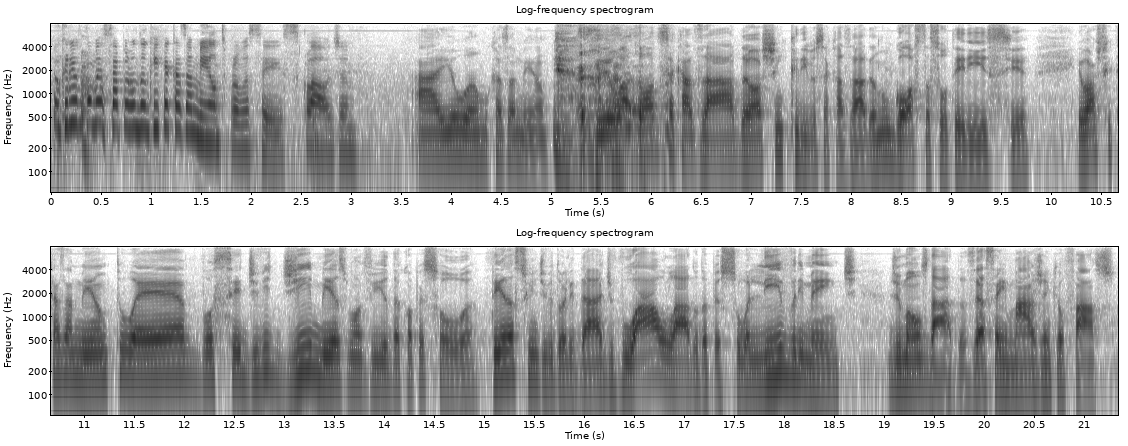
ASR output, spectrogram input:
Eu queria começar perguntando o que é casamento para vocês, Cláudia. Ah, eu amo casamento. Eu adoro ser casada, eu acho incrível ser casada, eu não gosto da solteirice. Eu acho que casamento é você dividir mesmo a vida com a pessoa, ter a sua individualidade, voar ao lado da pessoa livremente, de mãos dadas. Essa é a imagem que eu faço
